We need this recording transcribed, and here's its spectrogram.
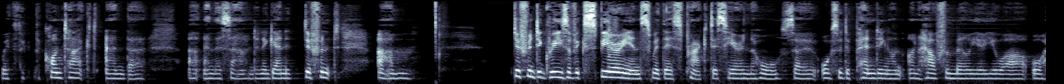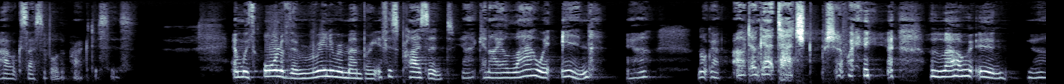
With the, the contact and the, uh, and the sound. And again, a different, um, different degrees of experience with this practice here in the hall. So also depending on, on how familiar you are or how accessible the practice is. And with all of them, really remembering if it's pleasant, yeah, can I allow it in? Yeah. Not go, oh, don't get attached, push it away. allow it in. Yeah.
